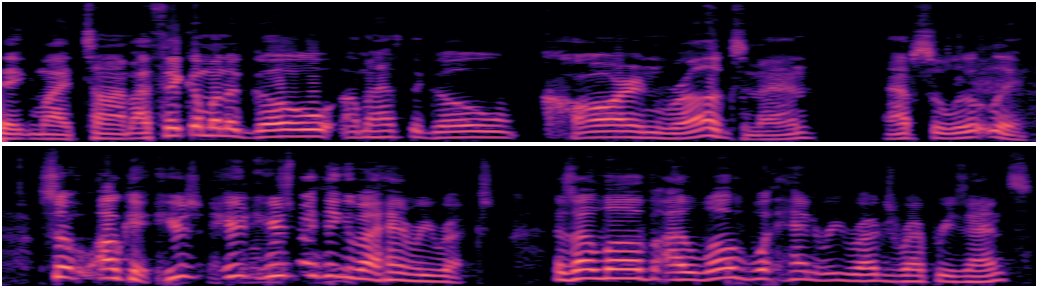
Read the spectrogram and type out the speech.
take my time. I think I'm gonna go. I'm gonna have to go Carr and Ruggs, man. Absolutely. So okay, here's here, here's my thing about Henry Ruggs. As I love I love what Henry Ruggs represents.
